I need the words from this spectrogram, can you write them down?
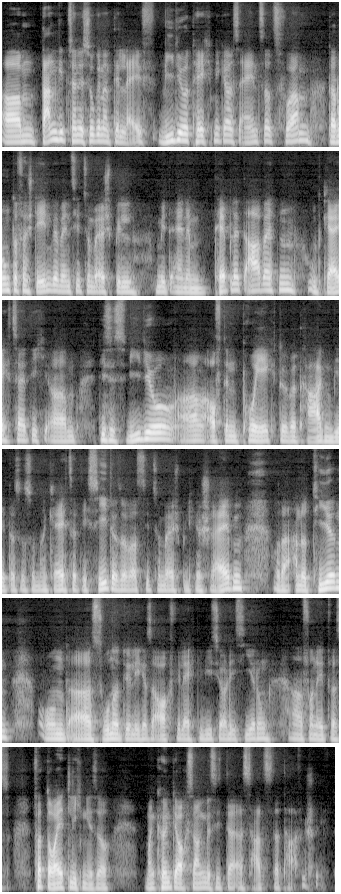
Ähm, dann gibt es eine sogenannte Live-Videotechnik als Einsatzform. Darunter verstehen wir, wenn Sie zum Beispiel mit einem Tablet arbeiten und gleichzeitig ähm, dieses Video äh, auf den Projektor übertragen wird. Also so man gleichzeitig sieht, also was Sie zum Beispiel hier schreiben oder annotieren und äh, so natürlich also auch vielleicht die Visualisierung äh, von etwas verdeutlichen. Also man könnte auch sagen, das ist der Ersatz der Tafelschrift.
